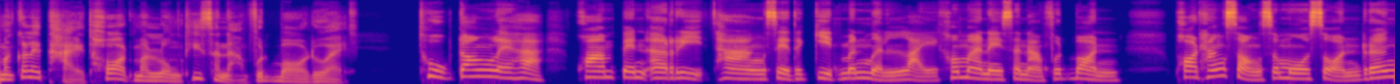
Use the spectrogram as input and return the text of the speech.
มันก็เลยถ่ายทอดมาลงที่สนามฟุตบอลด้วย ถูกต้องเลยค่ะ ความเป็นอริทางเศรษฐกิจมันเหมือนไหลเข้ามาในสนามฟุตบอล พอทั้งสองสโมสรเริ่ม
